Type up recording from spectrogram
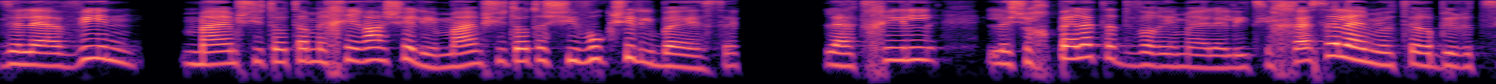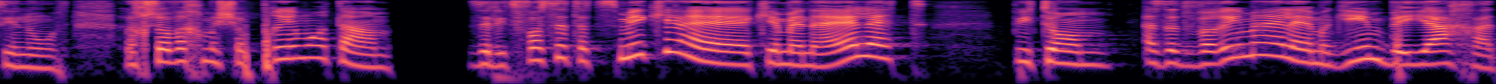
זה להבין מהם שיטות המכירה שלי, מהם שיטות השיווק שלי בעסק. להתחיל לשכפל את הדברים האלה, להתייחס אליהם יותר ברצינות, לחשוב איך משפרים אותם. זה לתפוס את עצמי כ- כמנהלת פתאום. אז הדברים האלה הם מגיעים ביחד,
